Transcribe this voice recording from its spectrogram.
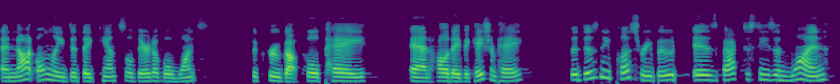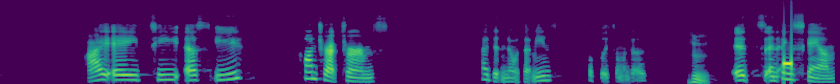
and not only did they cancel Daredevil once the crew got full pay and holiday vacation pay, the Disney Plus reboot is back to season one IATSE contract terms. I didn't know what that means. Hopefully, someone does. Hmm. It's an scam.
